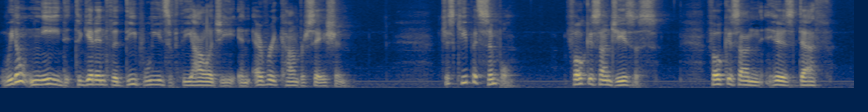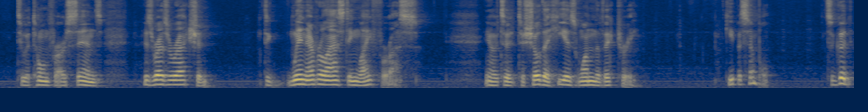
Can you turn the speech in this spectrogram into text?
We don't need to get into the deep weeds of theology in every conversation. Just keep it simple. Focus on Jesus. Focus on his death to atone for our sins, his resurrection to win everlasting life for us, you know, to, to show that he has won the victory. Keep it simple. It's a good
